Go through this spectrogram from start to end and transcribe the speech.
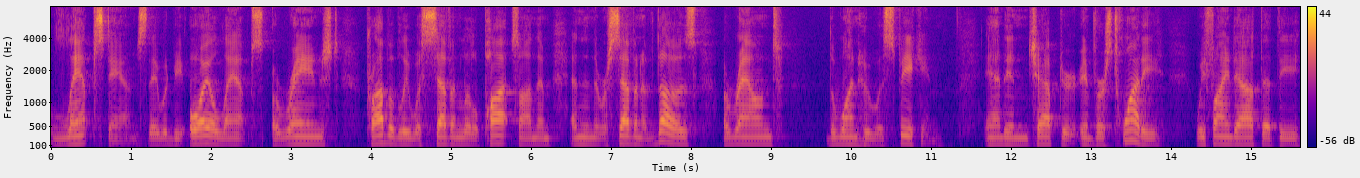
lampstands. They would be oil lamps arranged probably with seven little pots on them, and then there were seven of those around the one who was speaking. And in chapter, in verse 20, we find out that the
